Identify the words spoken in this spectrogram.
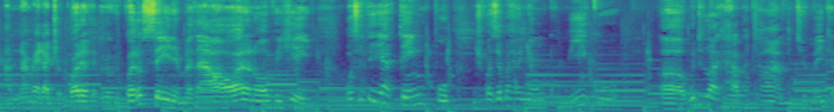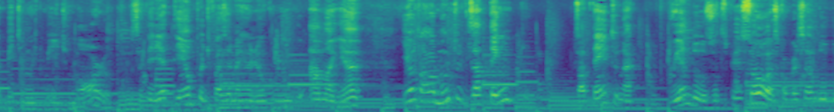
Ah, na verdade, agora, agora eu sei, né? Mas na hora eu não ouvi direito. Você teria tempo de fazer uma reunião comigo? Uh, would you like to have a time to make a meeting with me tomorrow? Você teria tempo de fazer uma reunião comigo amanhã? E eu tava muito desatento, desatento, né? Vendo as outras pessoas, conversando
